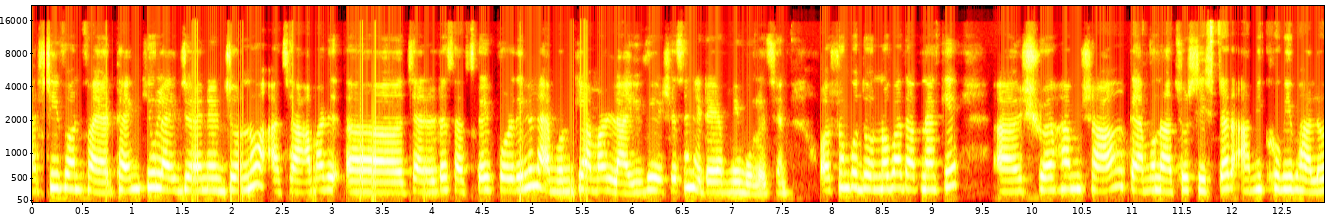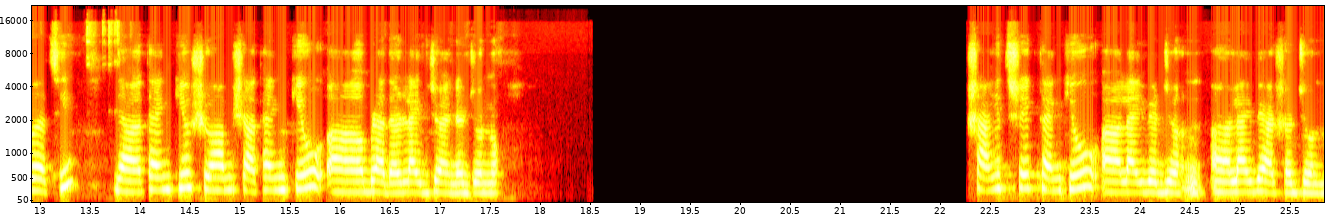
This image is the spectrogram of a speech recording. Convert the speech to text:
Asif on fire thank you live জয়েনের জন্য। আচ্ছা আমার চ্যানেলটা সাবস্ক্রাইব করে দিলেন, এমনকি আমার লাইভে এসেছেন, এটাই আপনি বলেছেন। অসংখ্য ধন্যবাদ আপনাকে। সোহাম শাহ, কেমন আছো সিস্টার আমি খুবই ভালো আছি। Thank you Soham Shah thank you brother live জয়েনের জন্য। শাহিদ শেখ থ্যাংক ইউ লাইভের জন্য লাইভে আসার জন্য।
